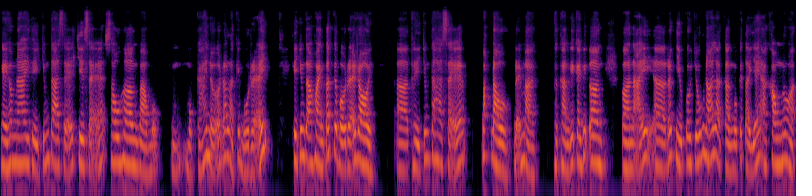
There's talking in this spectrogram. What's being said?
Ngày hôm nay thì chúng ta sẽ chia sẻ sâu hơn vào một một cái nữa đó là cái bộ rễ. Khi chúng ta hoàn tất cái bộ rễ rồi à, thì chúng ta sẽ bắt đầu để mà thực hành cái cây biết ơn. Và hồi nãy à, rất nhiều cô chú nói là cần một cái tờ giấy A0 đúng không ạ?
